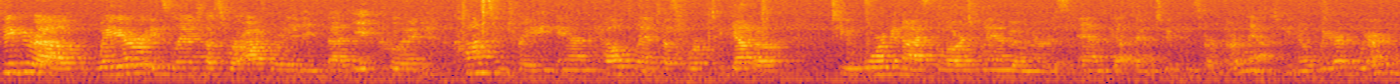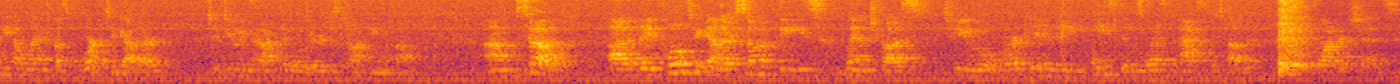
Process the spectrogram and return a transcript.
figure out where its land trusts were operating, that it could concentrate and help land trusts work together to organize the large landowners and get them to conserve their land. You know, where, where can we have land trusts work together to do exactly what we were just talking about? Um, So, uh, they pulled together some of these land trusts to work in the east and west Aspetuck watersheds.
